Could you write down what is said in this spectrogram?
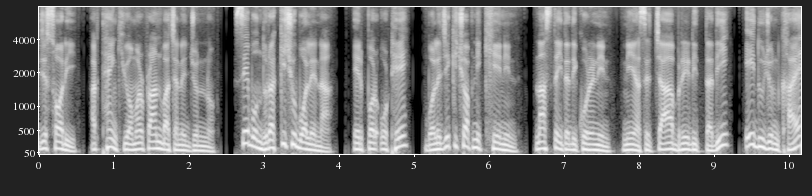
যে, সরি, আর থ্যাংক ইউ আমার প্রাণ বাঁচানোর জন্য। সে বন্ধুরা কিছু বলে না। এরপর ওঠে, বলে যে কিছু আপনি খেয়ে নিন, নাস্তা ইত্যাদি করে নিন, নিয়ে আসে চা, ব্রেড ইত্যাদি, এই দুজন খায়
